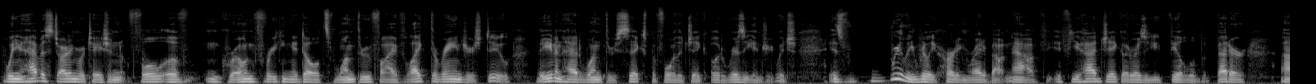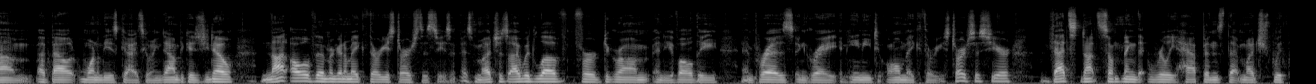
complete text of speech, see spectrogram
But when you have a starting rotation full of grown freaking adults, one through five, like the Rangers do, they even had one through six before the Jake Odorizzi injury, which is really, really hurting right about now. If, if you had Jake Odorizzi, you'd feel a little bit better um, about one of these guys going down because, you know, not all of them are going to make 30 starts this season. As much as I would love for DeGrom and Eovaldi and Perez and Gray and Heaney to all make 30 starts this year, that's not something that really happens that much with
